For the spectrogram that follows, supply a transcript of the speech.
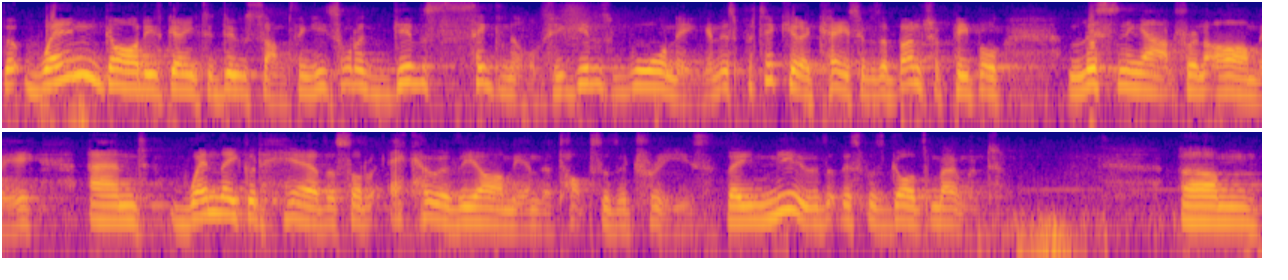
that when God is going to do something, he sort of gives signals, he gives warning. In this particular case, it was a bunch of people listening out for an army, and when they could hear the sort of echo of the army in the tops of the trees, they knew that this was God's moment. Um,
